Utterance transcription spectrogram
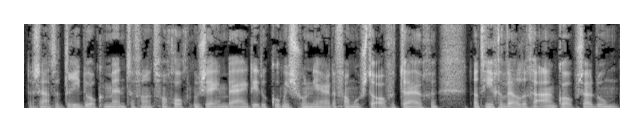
Er zaten drie documenten van het Van Gogh Museum bij die de commissionair ervan moesten overtuigen dat hij een geweldige aankoop zou doen.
